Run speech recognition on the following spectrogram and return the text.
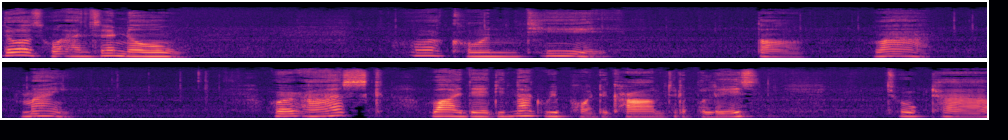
those who answer no พวกคนที่ตอบว่าไม่ were asked why they did not report the crime to the police ถูกถาม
